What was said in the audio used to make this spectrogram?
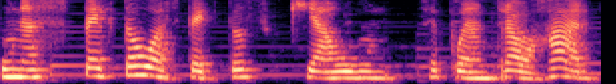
un aspecto o aspectos que aún se puedan trabajar.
